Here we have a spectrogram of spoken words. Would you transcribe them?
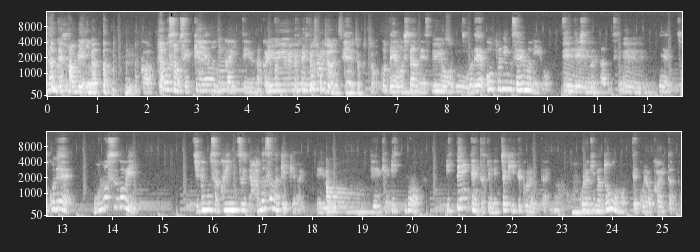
なんでハメになったの？うん。なんかラオスの石鹸屋の2階っていうなんかえよくー、面白いじゃないですかめちゃくちゃ。個展をしたんですけど、えーそこでオープニングセレモニーを設定してくれたんですよ。えでそこでものすごい自分の作品について話さなきゃいけないっていう経験いもう一点一点についてめっちゃ聞いてくるみたいな。ーこれは君はどう思ってこれを書いたんだ。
